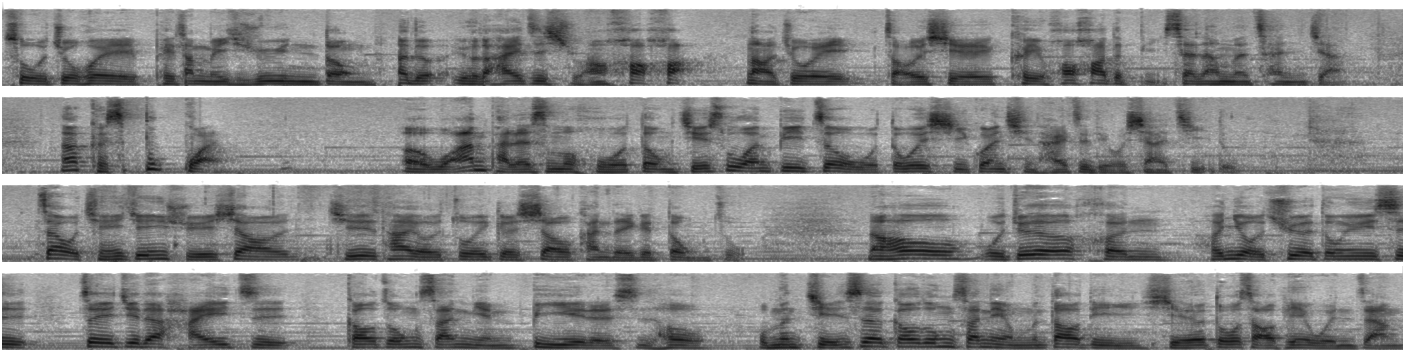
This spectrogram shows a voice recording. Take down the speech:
所以我就会陪他们一起去运动。那的有的孩子喜欢画画，那我就会找一些可以画画的比赛让他们参加。那可是不管。呃，我安排了什么活动？结束完毕之后，我都会习惯请孩子留下记录。在我前一间学校，其实他有做一个校刊的一个动作，然后我觉得很很有趣的东西是，这一届的孩子高中三年毕业的时候，我们检测高中三年我们到底写了多少篇文章。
